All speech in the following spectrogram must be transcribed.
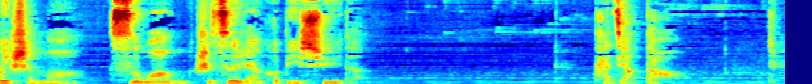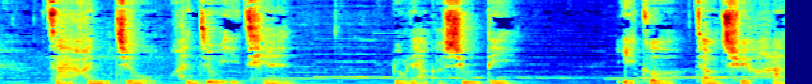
为什么死亡是自然和必须的。他讲到，在很久很久以前，有两个兄弟，一个叫缺憾。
